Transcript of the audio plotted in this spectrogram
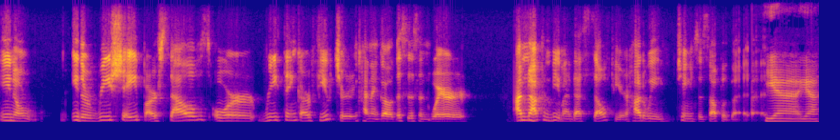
you know, either reshape ourselves or rethink our future and kind of go, this isn't where I'm not going to be my best self here. How do we change this up a bit? Yeah, yeah.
